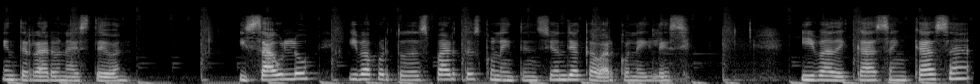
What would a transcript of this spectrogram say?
enterraron a Esteban. Y Saulo iba por todas partes con la intención de acabar con la iglesia. Iba de casa en casa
